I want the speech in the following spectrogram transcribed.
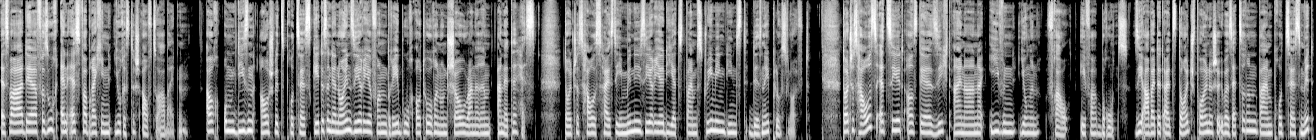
Es war der Versuch, NS-Verbrechen juristisch aufzuarbeiten. Auch um diesen Auschwitz-Prozess geht es in der neuen Serie von Drehbuchautorin und Showrunnerin Annette Hess. Deutsches Haus heißt die Miniserie, die jetzt beim Streamingdienst Disney Plus läuft. Deutsches Haus erzählt aus der Sicht einer naiven jungen Frau. Eva Bruns. Sie arbeitet als deutsch-polnische Übersetzerin beim Prozess mit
